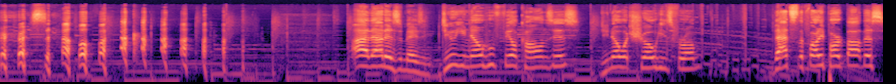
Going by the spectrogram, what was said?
yourself. Ah, that is amazing. Do you know who Phil Collins is? Do you know what show he's from? That's the funny part about this.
